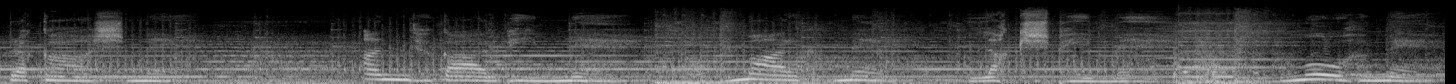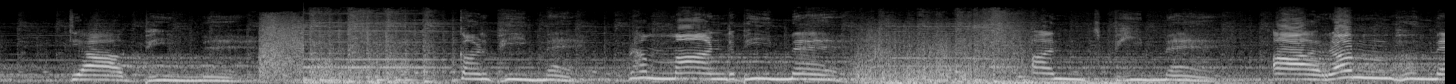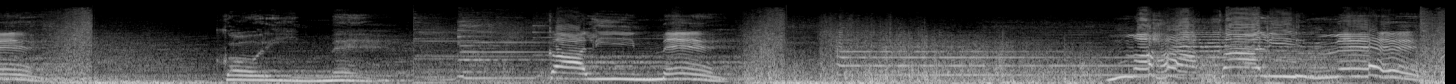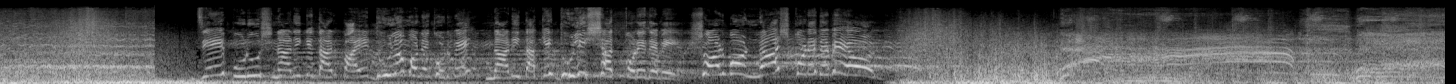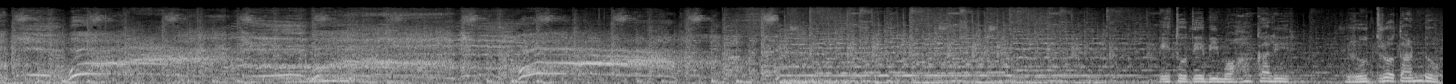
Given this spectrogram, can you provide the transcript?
प्रकाश में, अंधकार भी मैं, मार्ग में, लक्ष्य भी मैं, मोह में, त्याग भी मैं, कण भी मैं, ब्रह्मांड भी मैं, अंत भी मैं, आरंभ मैं। गौरी मैं काली मैं महाकाली मैं যে পুরুষ নারীকে তার পায়ে ধুলো মনে করবে নারী তাকে ধুলিস্বাদ করে দেবে সর্বনাশ করে দেবে ওর এ তো দেবী মহাকালীর রুদ্রতাণ্ডব।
